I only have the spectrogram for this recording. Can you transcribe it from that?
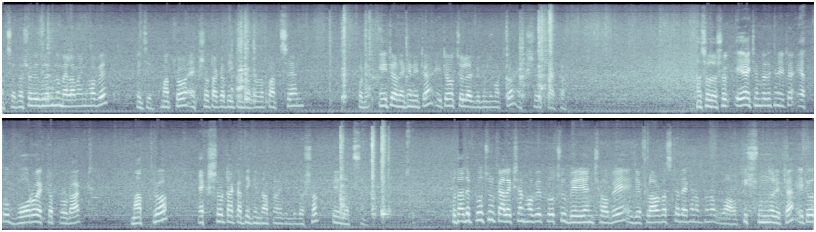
আচ্ছা দর্শক, এগুলো কিন্তু মেলামাইন হবে। এই যে, মাত্র একশো টাকাতেই কিন্তু আপনারা পাচ্ছেন। পরে এটা দেখেন, এটা, এটাও চলে আসবে কিন্তু মাত্র একশো টাকা। আচ্ছা দর্শক, এই আইটেমটা দেখেন, এটা এত বড় একটা প্রোডাক্ট মাত্র একশো টাকাতে কিন্তু আপনারা কিন্তু দর্শক পেয়ে যাচ্ছেন। তো তাদের প্রচুর কালেকশন হবে, প্রচুর ভেরিয়েন্ট হবে। এই যে ফ্লাওয়ার বাসটা দেখেন আপনারা ওয়াও কি সুন্দর এটা। এটাও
